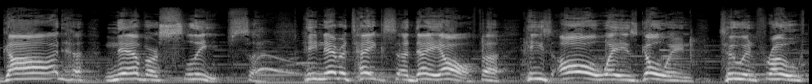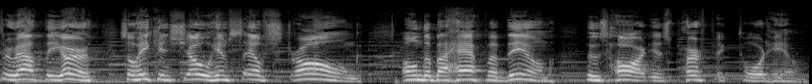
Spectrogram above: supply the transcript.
God never sleeps. He never takes a day off. He's always going to and fro throughout the earth so He can show Himself strong on the behalf of them whose heart is perfect toward Him.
